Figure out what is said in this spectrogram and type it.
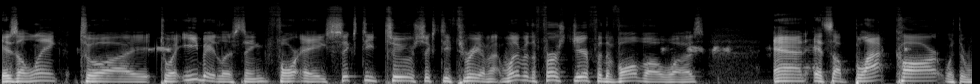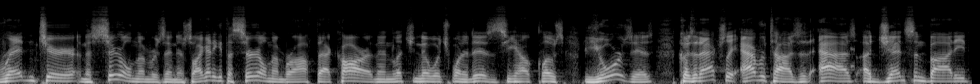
is a link to a to an eBay listing for a 62 or 63, whatever the first year for the Volvo was, and it's a black car with the red interior and the serial numbers in there. So I got to get the serial number off that car and then let you know which one it is and see how close yours is because it actually advertises as a Jensen-bodied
